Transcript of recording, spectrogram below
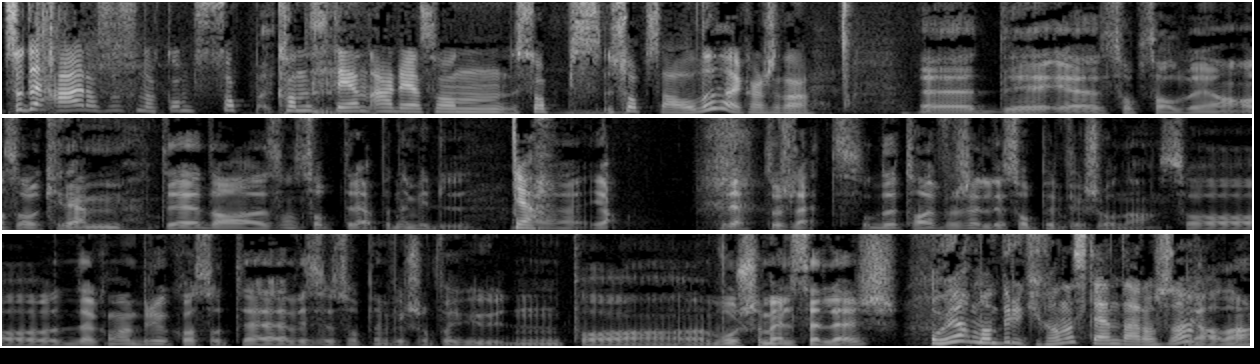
Så det er altså snakk om sopp. Kanesten, er det sånn sopp, soppsalve, det kanskje, da? Eh, det er soppsalve, ja. Altså krem. Det er da sånn soppdrepende middel. Ja. Eh, ja. Rett og slett. Og det tar forskjellige soppinfeksjoner. Så det kan man bruke også til hvis det er soppinfeksjon for huden på hvor som helst ellers. Å ja, man bruker kanesten der også? Ja da.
